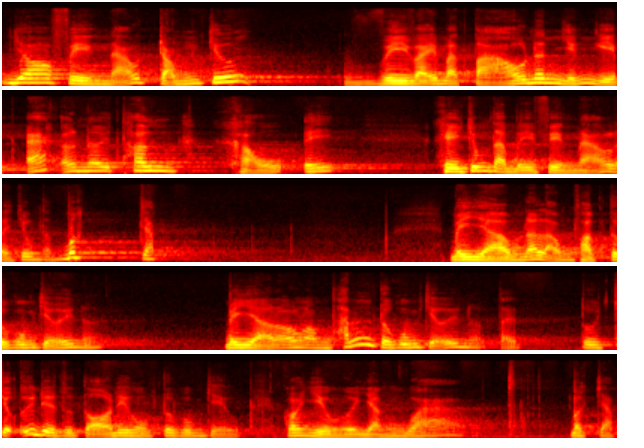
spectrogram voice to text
do phiền não trọng chướng vì vậy mà tạo nên những nghiệp ác ở nơi thân khẩu ý. Khi chúng ta bị phiền não là chúng ta bất chấp. Bây giờ ông đó là ông phật tôi cũng chửi nữa bây giờ ông ông thánh tôi cũng chửi nữa tại tôi chửi đi, tôi tọa đi ngục tôi cũng chịu. Có nhiều người giận quá, bất chấp.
